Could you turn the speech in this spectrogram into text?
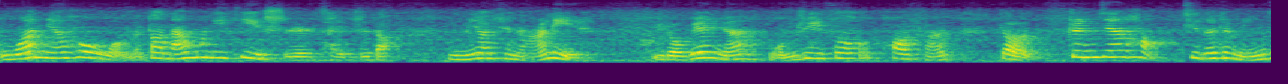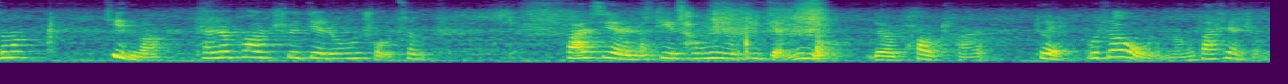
五万年后我们到达目的地时才知道。你们要去哪里？宇宙边缘。我们是一艘炮船，叫针尖号。记得这名字吗？记得，它是炮世界中首次发现地层密度简密的炮船。对，不知道我们能发现什么。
